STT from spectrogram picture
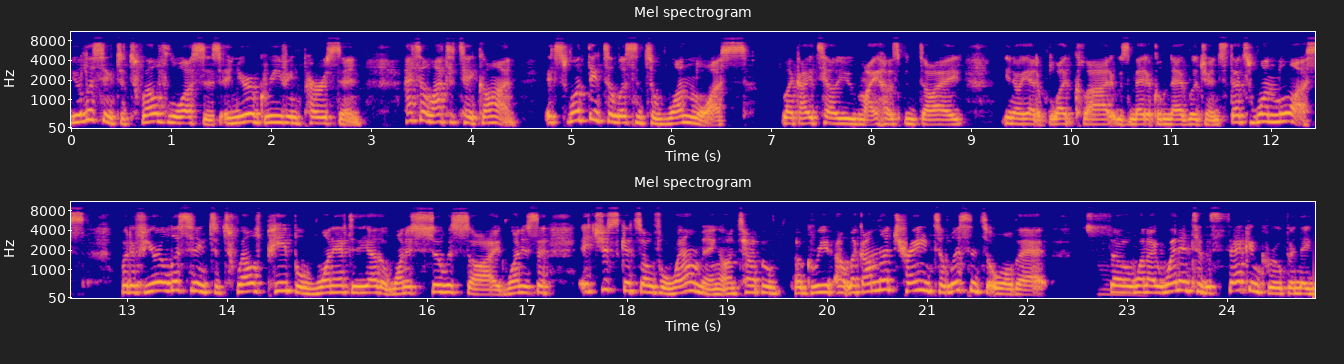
you're listening to 12 losses, and you're a grieving person. That's a lot to take on. It's one thing to listen to one loss, like I tell you, my husband died, you know, he had a blood clot, it was medical negligence. That's one loss. But if you're listening to 12 people, one after the other, one is suicide, one is, a, it just gets overwhelming on top of a grief. Uh, like I'm not trained to listen to all that. So mm. when I went into the second group and they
